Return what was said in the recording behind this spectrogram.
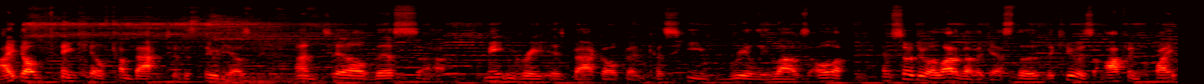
I don't think he'll come back to the studios until this uh, meet and greet is back open because he really loves Olaf, and so do a lot of other guests. The, the queue is often quite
